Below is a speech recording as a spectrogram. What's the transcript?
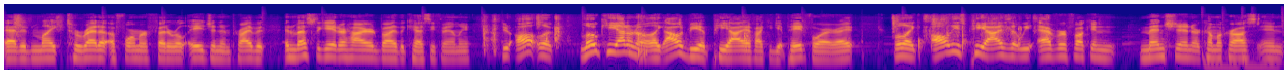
Added Mike Toretta, a former federal agent and private investigator hired by the Kesse family. Dude, all look low key. I don't know. Like, I would be a PI if I could get paid for it, right? But like all these PIs that we ever fucking mention or come across in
